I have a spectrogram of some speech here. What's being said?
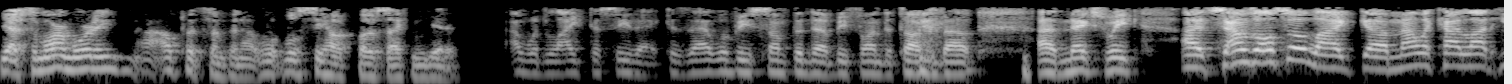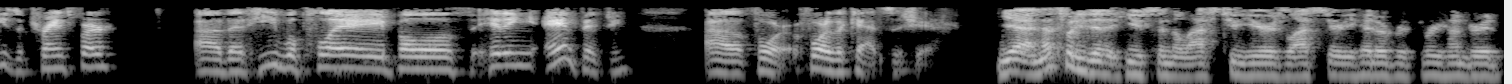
yeah, tomorrow morning I'll put something out. We'll, we'll see how close I can get it. I would like to see that because that would be something that'd be fun to talk about uh, next week. Uh, it sounds also like uh, Malachi Lott, he's a transfer, uh, that he will play both hitting and pitching uh, for for the Cats this year. Yeah, and that's what he did at Houston the last two years. Last year he hit over 300,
